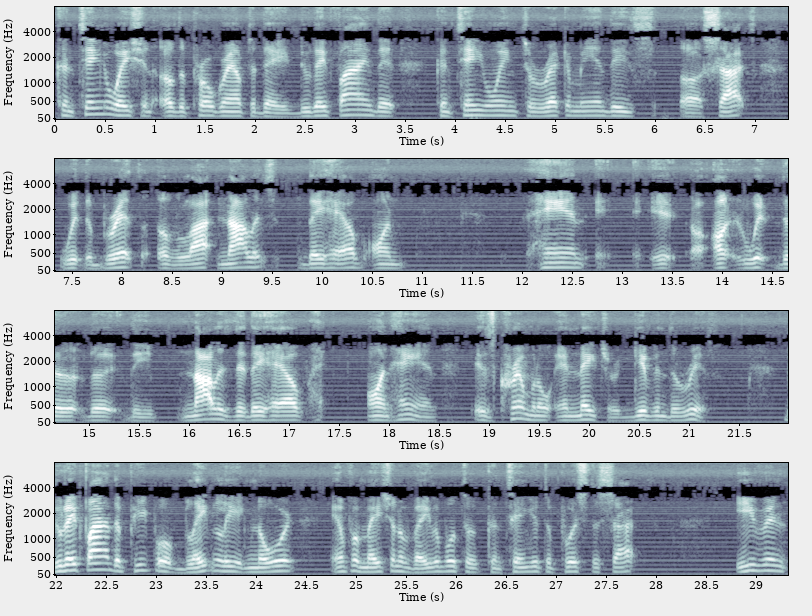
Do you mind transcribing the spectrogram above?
continuation of the program today, do they find that continuing to recommend these uh, shots with the breadth of knowledge they have on hand, it, uh, with the, the the knowledge that they have on hand, is criminal in nature, given the risk? Do they find the people blatantly ignored information available to continue to push the shot, even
